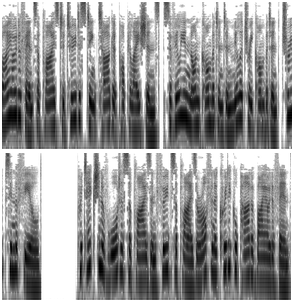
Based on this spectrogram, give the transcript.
Biodefense applies to two distinct target populations, civilian non-combatant and military combatant troops in the field. Protection of water supplies and food supplies are often a critical part of biodefense.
